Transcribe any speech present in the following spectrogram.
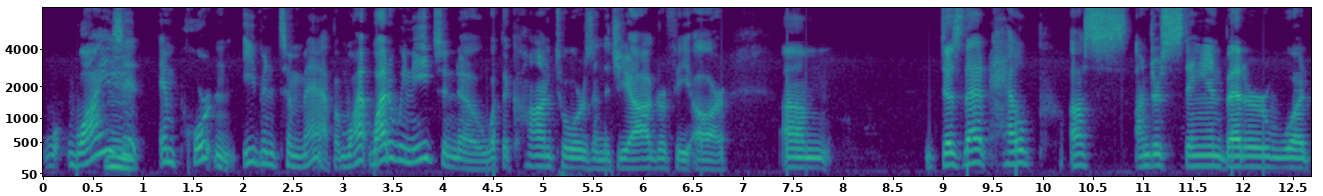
Why is Hmm. it important even to map? And why why do we need to know what the contours and the geography are? Um, does that help us understand better what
